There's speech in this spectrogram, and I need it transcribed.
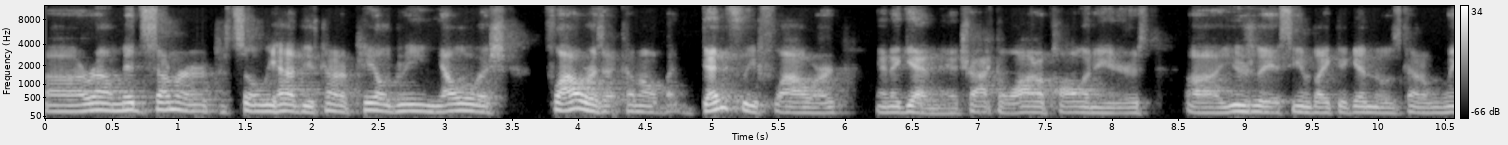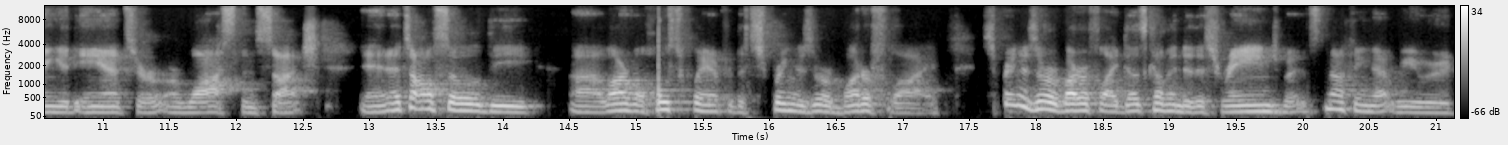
uh, around midsummer, so we have these kind of pale green yellowish flowers that come out, but densely flowered. And again, they attract a lot of pollinators. Uh, usually it seems like, again, those kind of winged ants or, or wasps and such. And it's also the uh, larval host plant for the spring azure butterfly. Spring azure butterfly does come into this range, but it's nothing that we would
